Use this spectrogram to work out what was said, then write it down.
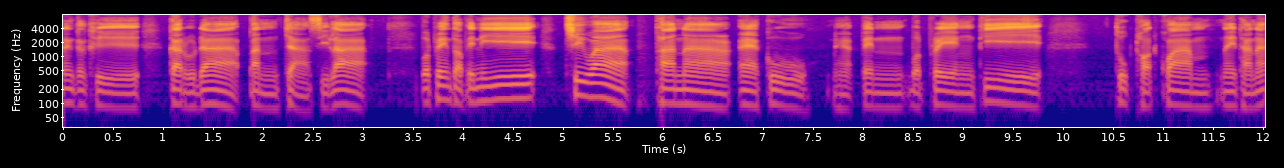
นั่นก็คือการุด้าปัญจาศิลาบทเพลงต่อไปนี้ ชื่อว่าทานาแอกูนะฮะเป็นบทเพลงที่ถูกถอดความในฐานะ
